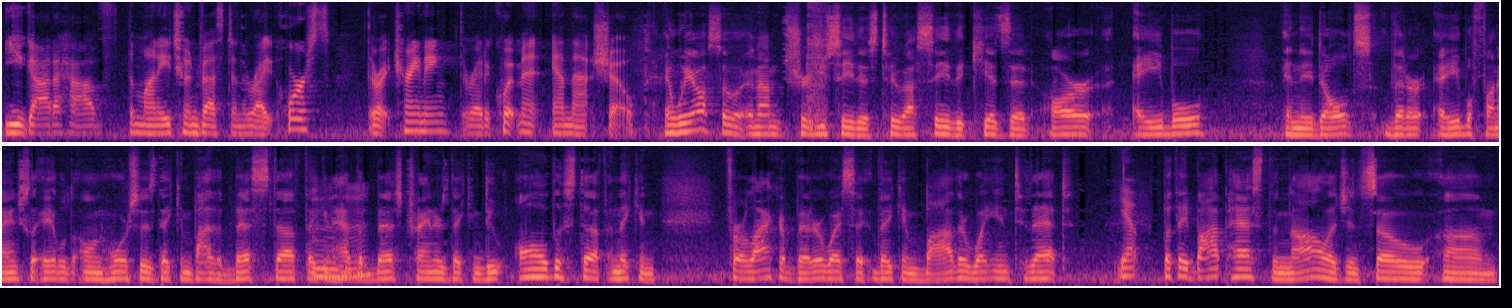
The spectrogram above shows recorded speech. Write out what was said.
you got to have the money to invest in the right horse, the right training, the right equipment, and that show. And we also, and I'm sure you see this too, I see the kids that are able and the adults that are able, financially able to own horses, they can buy the best stuff, they can have the mm-hmm. best trainers, they can do all the stuff, and they can, for lack of a better way, say they can buy their way into that. Yep. But they bypass the knowledge, and so um,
